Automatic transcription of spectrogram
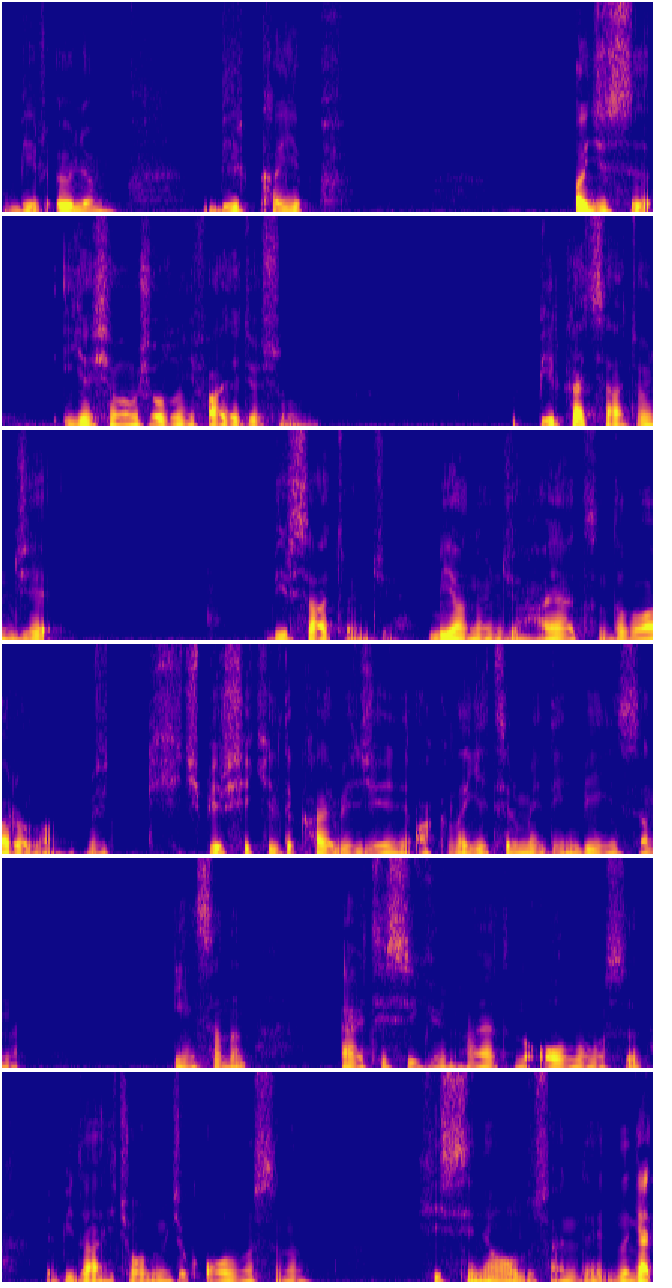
bir ölüm, bir kayıp acısı yaşamamış olduğunu ifade ediyorsun. Birkaç saat önce, bir saat önce, bir an önce hayatında var olan ve hiçbir şekilde kaybedeceğini aklına getirmediğin bir insanı, insanın ertesi gün hayatında olmaması ve bir daha hiç olmayacak olmasının hissi ne oldu sende? Yani,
